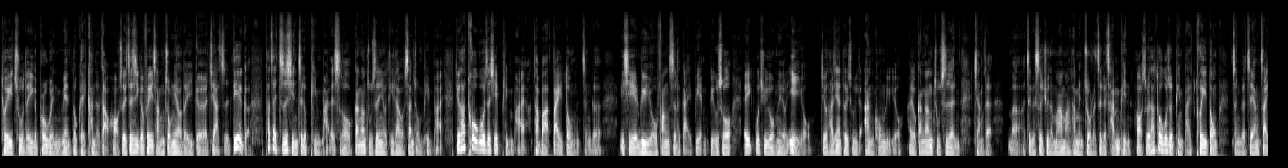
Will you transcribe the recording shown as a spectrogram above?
推出的一个 program 里面都可以看得到哈，所以这是一个非常重要的一个价值。第二个，他在执行这个品牌的时候，刚刚主持人有提到有三种品牌，就他透过这些品牌啊，他把带动整个一些旅游方式的改变，比如说，哎，过去我们有夜游，就他现在推出一个暗空旅游，还有刚刚主持人讲的。呃，这个社区的妈妈他们做了这个产品，好，所以他透过这个品牌推动整个这样在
